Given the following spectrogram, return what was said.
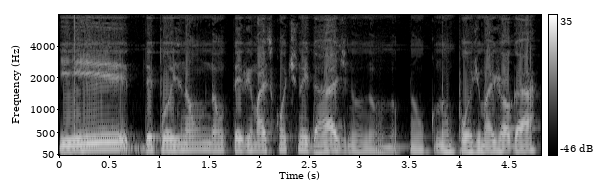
e depois não, não teve mais continuidade, não, não, não, não pôde mais jogar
